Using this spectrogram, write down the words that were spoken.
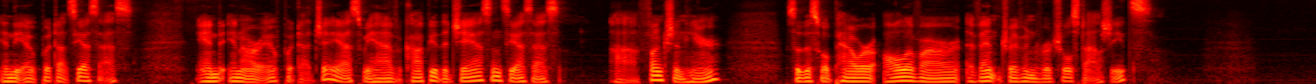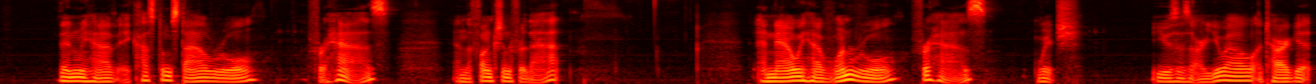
in the output.css. And in our output.js, we have a copy of the JS and CSS uh, function here. So this will power all of our event-driven virtual style sheets. Then we have a custom style rule for has and the function for that. And now we have one rule for has, which uses our UL, a target,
